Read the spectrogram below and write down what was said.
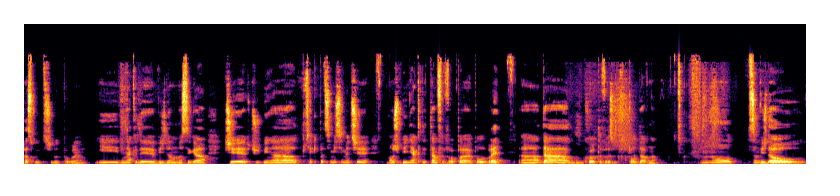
разходите ще бъдат по-големи. И до някъде виждам сега, че в чужбина всеки път си мислиме, че може би някъде там в Европа е по-добре. А, да, хората връзват по-отдавна. Но съм виждал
